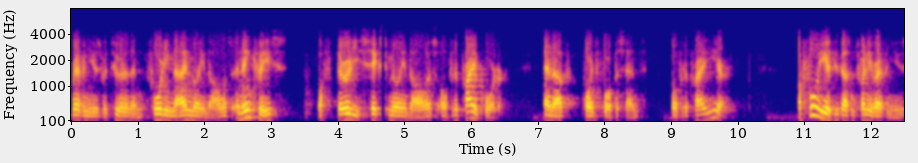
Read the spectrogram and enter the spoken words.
were $249 million, an increase of $36 million over the prior quarter and up 0.4% over the prior year. Our full year 2020 revenues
